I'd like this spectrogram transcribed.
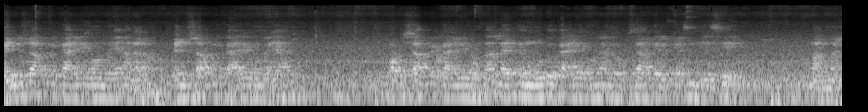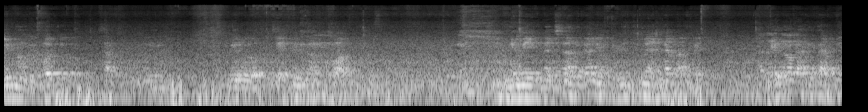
రెండు షాపులు ఖాళీగా ఉన్నాయా? అన్నారు. రెండు షాపులు ఖాళీగా ఉన్నాయా? ఒక షాప్ ఖాళీగా ఉందా? లేకపోతే మూడు ఖాళీగా ఉన్నాయా? ఒకసారి వెరిఫికేషన్ చేసి మనం మళ్ళీ మన రిపోర్ట్ మీరు చెప్పిన తర్వాత మీకు నచ్చిన అధికారి ఇక్కడి నుంచి వెంటనే పంపించండి ఏదో ఒక అధికారి.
